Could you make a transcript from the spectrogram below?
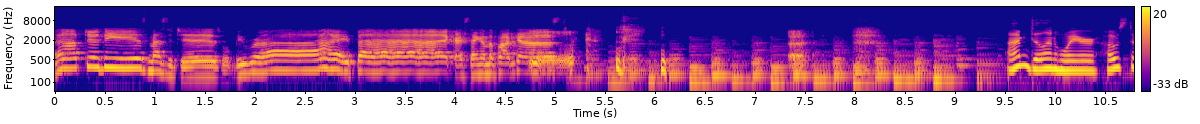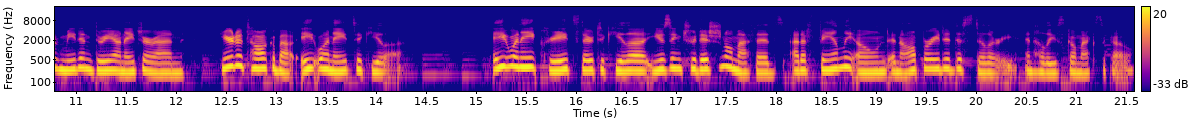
After these messages, we'll be right back. I sang on the podcast. I'm Dylan Hoyer, host of Meat and 3 on HRN, here to talk about 818 Tequila. 818 creates their tequila using traditional methods at a family owned and operated distillery in Jalisco, Mexico.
